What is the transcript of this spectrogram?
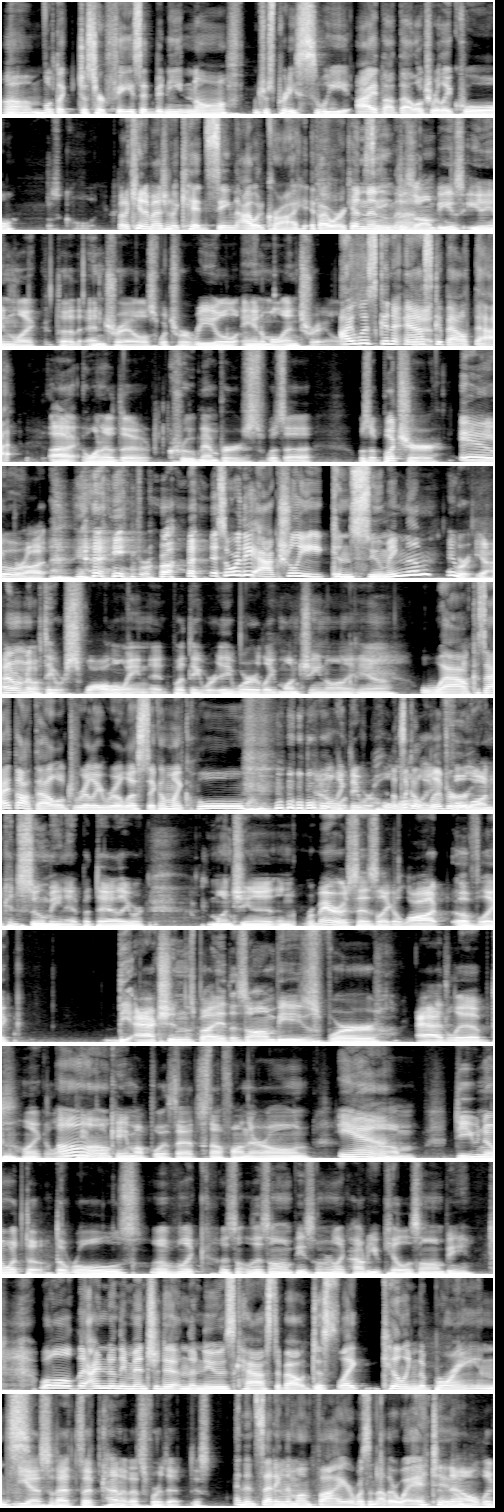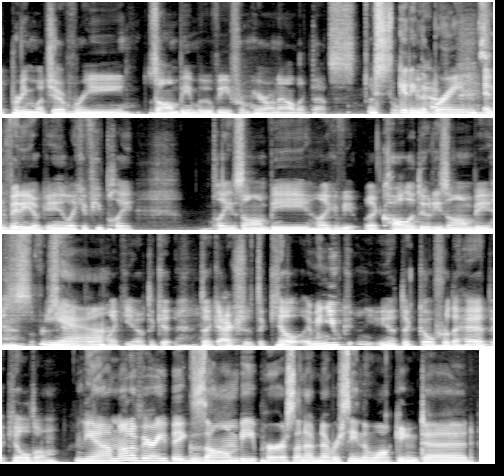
Um, looked like just her face had been eaten off, which was pretty sweet. I thought that looked really cool. It was cool But I can't imagine a kid seeing that. I would cry if I were a kid and seeing then the that. zombies eating like the, the entrails which were real animal entrails I was gonna ask about that. uh, one of the crew members was a was a butcher. And he brought yeah he brought So were they actually consuming them? they were yeah I don't know if they were swallowing it but they were they were like munching on it yeah Wow, because I thought that looked really realistic. I'm like, oh, I don't think they were whole That's like a liver. full on consuming it but they they were munching it and Romero says like a lot of like the actions by the zombies were ad libbed like a lot of Oh. people came up with that stuff on their own yeah. Um, do you know what the the rules of like the zombies are? Like, how do you kill a zombie? well, I know they mentioned it in the newscast about just like killing the brains. Yeah, so that's that kind of that's where that this and then setting them on fire was another way too. now like pretty much every zombie movie from here on out like that's, that's Just where getting the have- brains. And video game like if you play play zombie like if you like Call of Duty zombies for Yeah. example like you have to get to actually to kill. I mean you you have to go for the head to kill them. yeah, I'm not a uh-huh. very big zombie person. I've never seen The Walking Dead.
